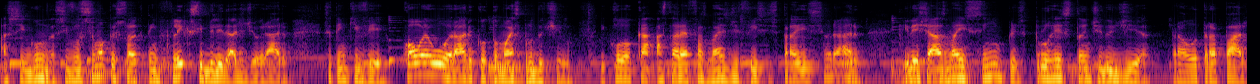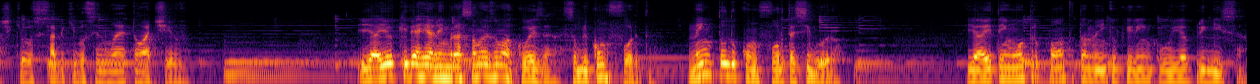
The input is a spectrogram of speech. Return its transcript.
A segunda, se você é uma pessoa que tem flexibilidade de horário, você tem que ver qual é o horário que eu estou mais produtivo e colocar as tarefas mais difíceis para esse horário e deixar as mais simples para o restante do dia, para outra parte que você sabe que você não é tão ativo. E aí eu queria relembrar só mais uma coisa sobre conforto. Nem todo conforto é seguro. E aí tem um outro ponto também que eu queria incluir a preguiça,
